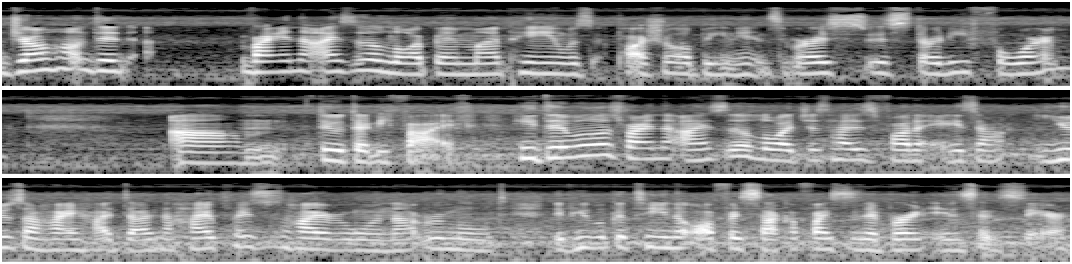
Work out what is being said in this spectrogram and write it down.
Jeroboam did right in the eyes of the Lord, but in my opinion was partial obedience. Verses 34 um, through 35. He did what was right in the eyes of the Lord, just as his father Uzziah had done. The high places, however, were not removed. The people continued to offer sacrifices and burn incense there.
